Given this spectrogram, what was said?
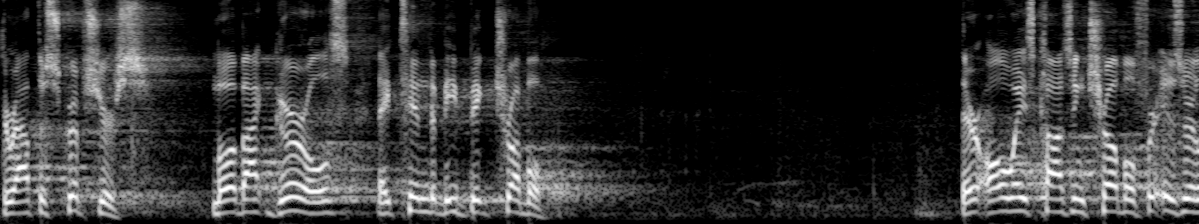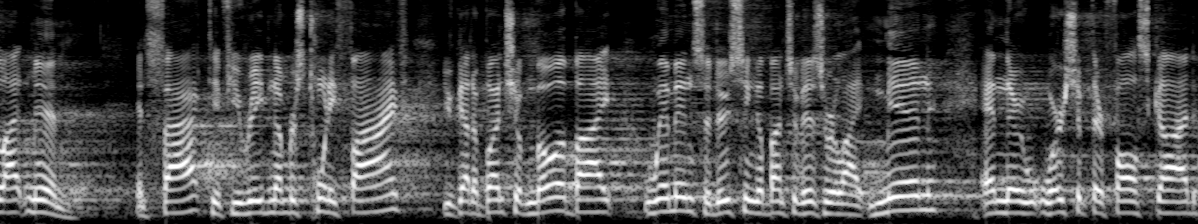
Throughout the scriptures, Moabite girls, they tend to be big trouble. They're always causing trouble for Israelite men. In fact, if you read Numbers 25, you've got a bunch of Moabite women seducing a bunch of Israelite men, and they worship their false god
